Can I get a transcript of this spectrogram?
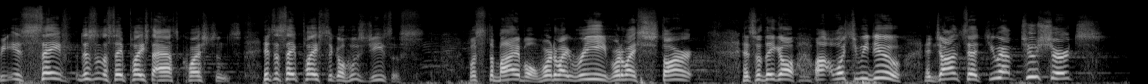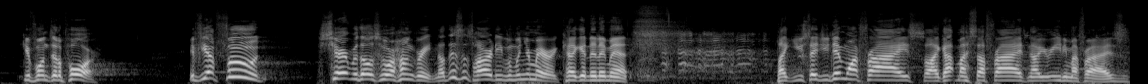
It's safe. This is a safe place to ask questions. It's a safe place to go, Who's Jesus? What's the Bible? Where do I read? Where do I start? And so they go, uh, What should we do? And John said, You have two shirts. give one to the poor. If you have food, share it with those who are hungry. Now, this is hard even when you're married. Can I get an amen? like you said, you didn't want fries, so I got myself fries. Now you're eating my fries.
